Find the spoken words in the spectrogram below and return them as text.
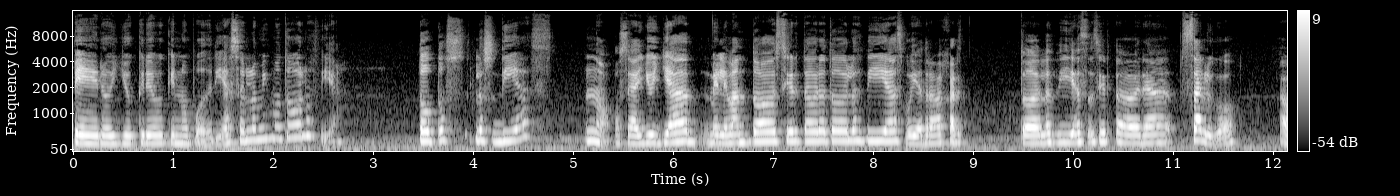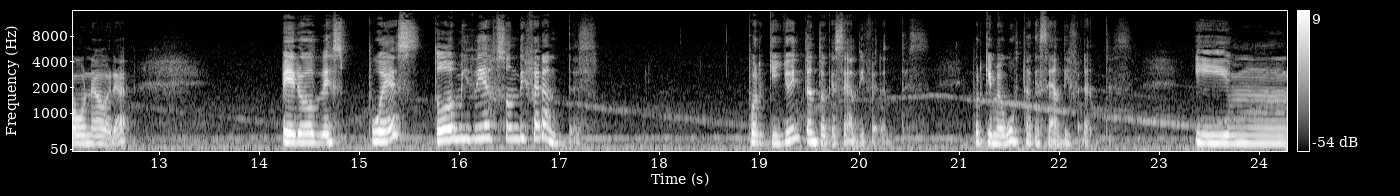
pero yo creo que no podría hacer lo mismo todos los días. Todos los días, no. O sea, yo ya me levanto a cierta hora todos los días, voy a trabajar todos los días a cierta hora, salgo a una hora. Pero después todos mis días son diferentes. Porque yo intento que sean diferentes. Porque me gusta que sean diferentes. Y mm,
